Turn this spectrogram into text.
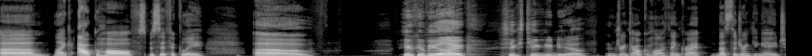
um, like alcohol specifically um, you could be like 16 you know and drink alcohol i think right? That's the drinking age.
